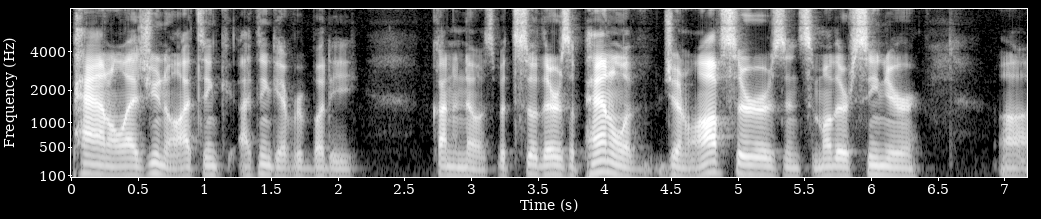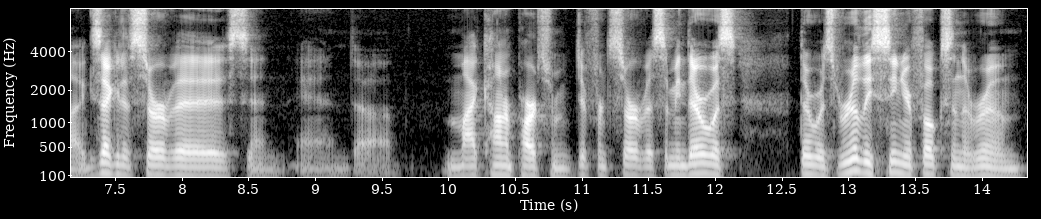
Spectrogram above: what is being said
panel, as you know, I think I think everybody kind of knows. But so there's a panel of general officers and some other senior uh, executive service and and uh, my counterparts from different service. I mean, there was there was really senior folks in the room,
